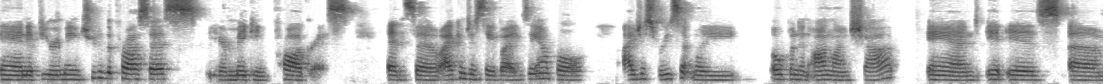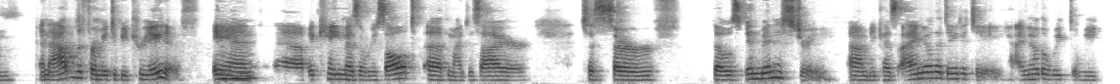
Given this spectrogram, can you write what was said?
and if you remain true to the process, you're making progress. And so I can just say, by example, I just recently opened an online shop, and it is um, an outlet for me to be creative. And mm-hmm. uh, it came as a result of my desire to serve those in ministry um, because I know the day to day, I know the week to week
